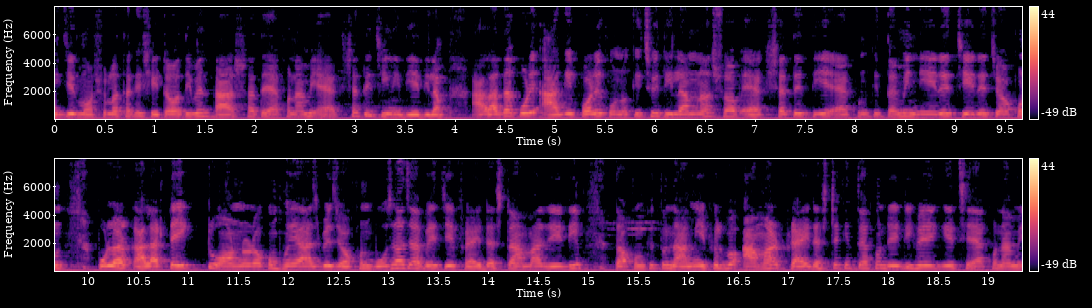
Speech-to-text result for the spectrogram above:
নিজের মশলা থাকে সেটাও দিবেন। তার সাথে এখন আমি একসাথে চিনি দিয়ে দিলাম। আলাদা করে আগে পরে কোনো কিছুই দিলাম না, সব একসাথে দিয়ে এখন কিন্তু আমি নেড়ে চেড়ে যখন পোলার কালারটা একটু অন্যরকম হয়ে আসবে, যখন বোঝা যাবে যে ফ্রাইড রাইসটা আমার রেডি তখন কিন্তু নামিয়ে ফেলব। আমার ফ্রাইড রাইসটা কিন্তু এখন রেডি হয়ে গেছে। এখন আমি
